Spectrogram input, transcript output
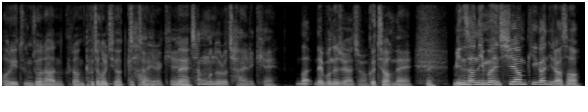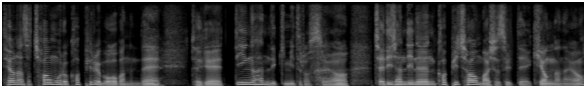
어리둥절한 그런 표정을 지었겠죠. 잘 이렇게 네. 창문으로 잘 이렇게 나, 내보내줘야죠. 그쵸. 네. 네. 민서님은 시험 기간이라서 태어나서 처음으로 커피를 먹어봤는데 네. 되게 띵한 느낌이 들었어요. 제디 잔디는 커피 처음 마셨을 때 기억나나요?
